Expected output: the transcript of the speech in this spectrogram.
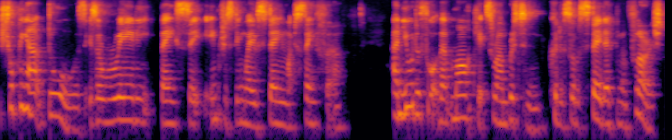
Shopping outdoors is a really basic, interesting way of staying much safer. And you would have thought that markets around Britain could have sort of stayed open and flourished.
